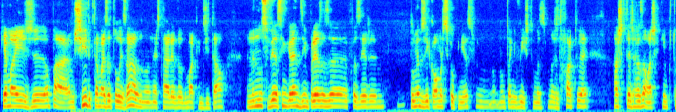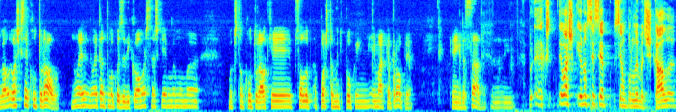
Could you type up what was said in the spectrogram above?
que é mais eh, opa, mexido, que está mais atualizado nesta área do, do marketing digital. Ainda não se vê assim grandes empresas a fazer pelo menos e-commerce que eu conheço, não, não, tenho visto, mas, mas de facto é, acho que tens razão, acho que aqui em Portugal, eu acho que isso é cultural, não é, não é tanto uma coisa de e-commerce, acho que é mesmo uma, uma questão cultural que é, o pessoal aposta muito pouco em, em marca própria, que é engraçado. Eu acho eu não sei se é, se é um problema de escala,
